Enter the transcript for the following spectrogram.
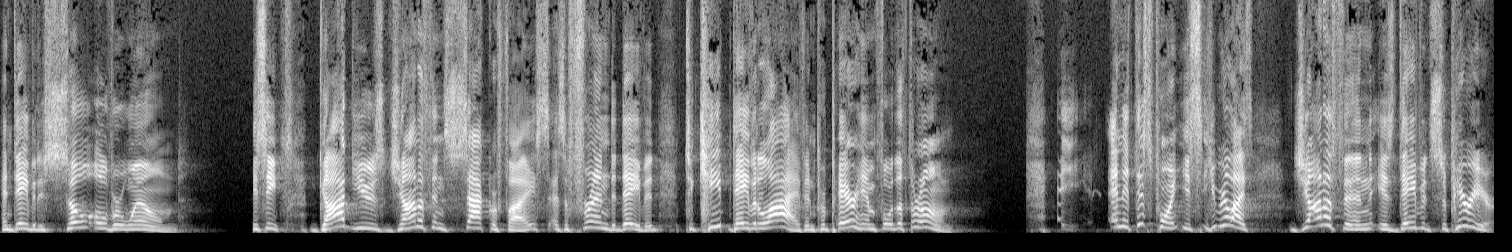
And David is so overwhelmed. You see, God used Jonathan's sacrifice as a friend to David to keep David alive and prepare him for the throne. And at this point, you, see, you realize Jonathan is David's superior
